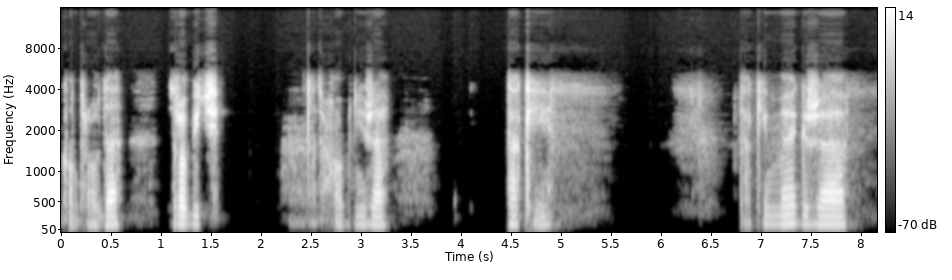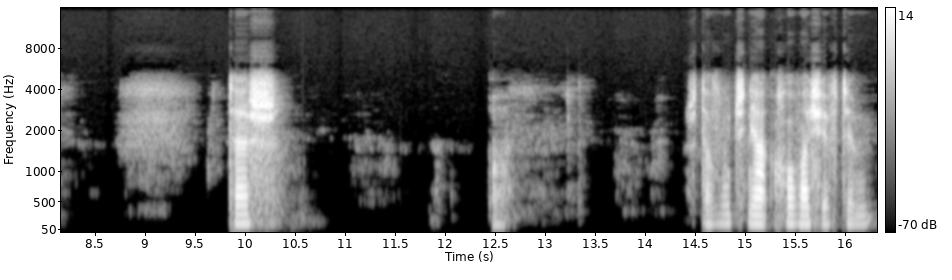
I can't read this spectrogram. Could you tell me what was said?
Ctrl D zrobić trochę obniżę taki taki myk, że też o, że ta włócznia chowa się w tym,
